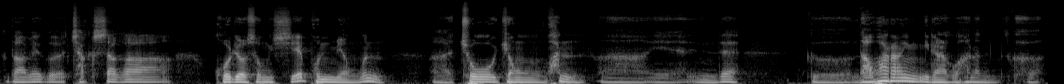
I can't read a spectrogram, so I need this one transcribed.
그 다음에 그 작사가 고려성 씨의 본명은 아, 조경환인데 그 나화랑이라고 하는 그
